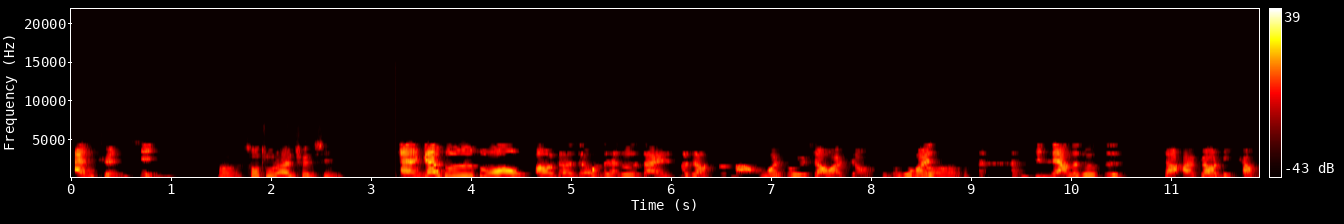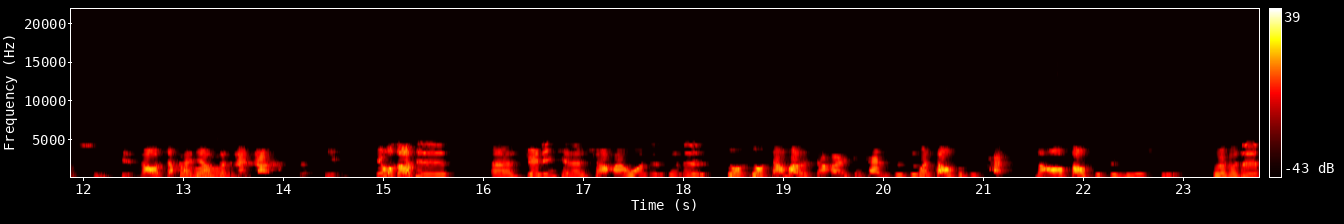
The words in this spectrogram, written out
安全性。嗯，手足的安全性。呃，应该说是说呃，可能因为我之前都是在特教生嘛，我们会出去校外教学，我就会很尽量的，就是小孩不要离开我视线，然后小孩一定要跟在大人身边，因为我知道其实呃学龄前的小孩或者是就是有有想法的小孩，一开始就是会到处去看，然后到处去摸索。对，可是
